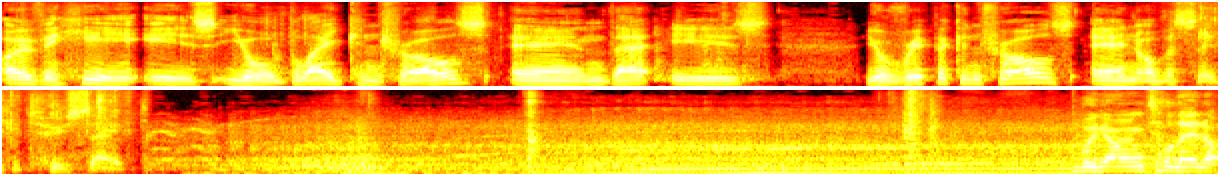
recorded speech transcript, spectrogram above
Over here is your blade controls, and that is your ripper controls, and obviously the two safety. We're going to let it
